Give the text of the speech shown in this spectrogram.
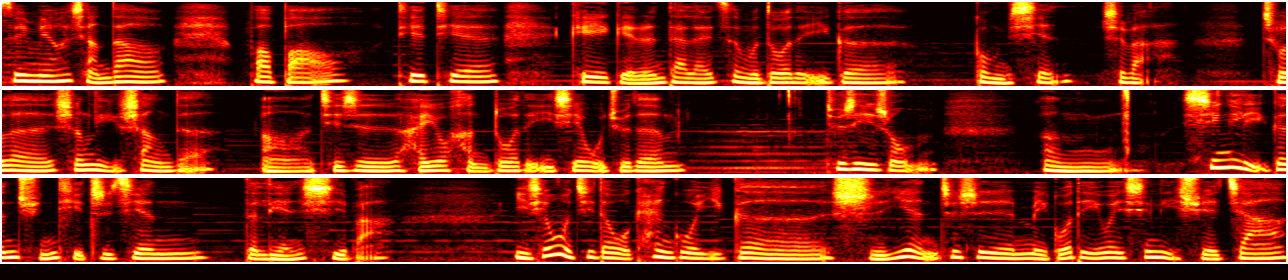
所以没有想到，抱抱。贴贴可以给人带来这么多的一个贡献，是吧？除了生理上的，嗯，其实还有很多的一些，我觉得就是一种，嗯，心理跟群体之间的联系吧。以前我记得我看过一个实验，就是美国的一位心理学家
